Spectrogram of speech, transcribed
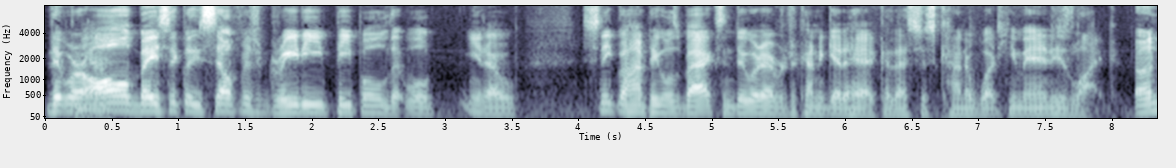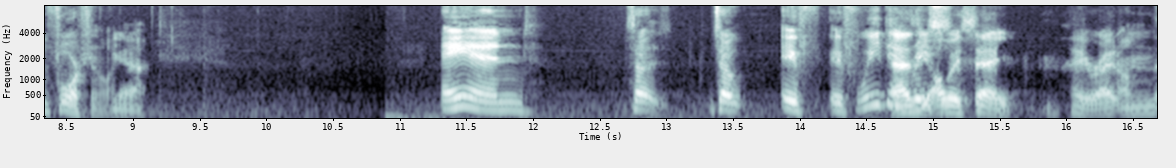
That we're Yeah. all basically selfish, greedy people that will, you know, sneak behind people's backs and do whatever to kind of get ahead because that's just kind of what humanity is like, unfortunately. Yeah, And so, so if if we did as you always say, hey, right? Um,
